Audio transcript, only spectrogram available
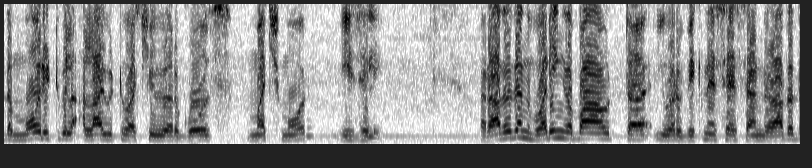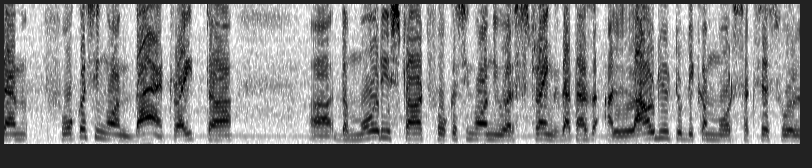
the more it will allow you to achieve your goals much more easily. Rather than worrying about uh, your weaknesses and rather than focusing on that right uh, uh, the more you start focusing on your strengths that has allowed you to become more successful.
